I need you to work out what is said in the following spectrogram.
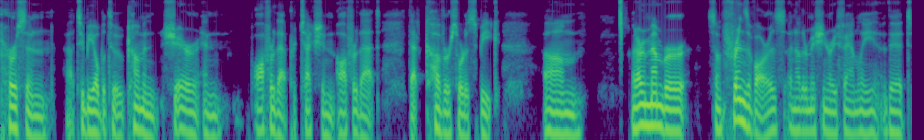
person uh, to be able to come and share and offer that protection, offer that that cover, so to speak. Um, but I remember some friends of ours, another missionary family, that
